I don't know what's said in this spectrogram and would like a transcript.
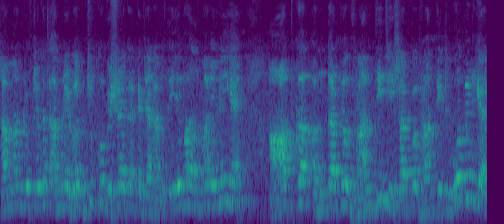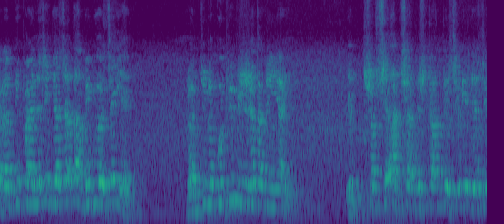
सामान्य रूप से हमने रज्जु को विषय करके जाना। तो ये बात हमारी नहीं है। आपका अंदर जो भ्रांति थी सर्प भ्रांति थी, वो मिल गया। रज्जु पहले से जैसा था, अभी भी वैसा ही है। रज्जु में कुछ भी विशेषता नहीं आई। ये सबसे अच्छा दृष्टांत इसलिए जैसे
